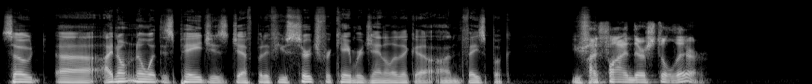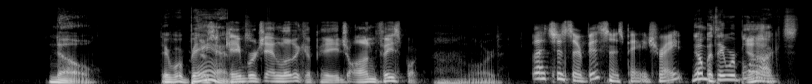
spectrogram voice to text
So uh, I don't know what this page is, Jeff. But if you search for Cambridge Analytica on Facebook, you should I find they're still there. No, they were There's a banned. Cambridge Analytica page on Facebook. Oh, Lord, Well, that's just their business page, right? no, but they were Yeah. blocked,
